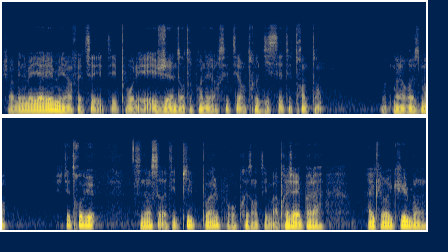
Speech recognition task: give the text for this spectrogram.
J'aurais bien aimé y aller, mais en fait, c'était pour les jeunes entrepreneurs. C'était entre 17 et 30 ans. Donc malheureusement, j'étais trop vieux. Sinon, ça aurait été pile poil pour représenter. Après, j'avais pas là. Avec le recul, bon,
